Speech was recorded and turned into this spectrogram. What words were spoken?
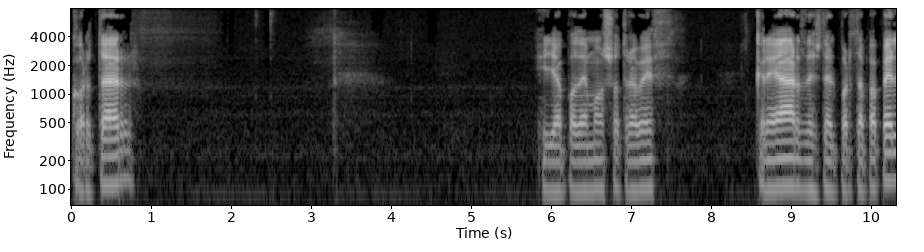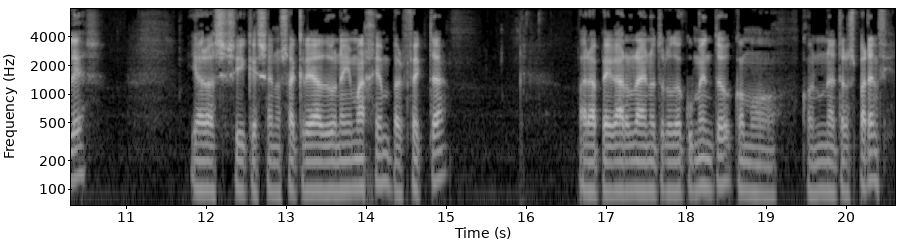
cortar, y ya podemos otra vez crear desde el portapapeles y ahora sí que se nos ha creado una imagen perfecta para pegarla en otro documento como con una transparencia.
